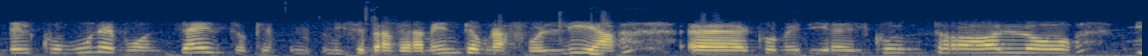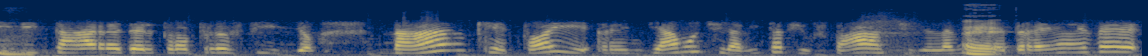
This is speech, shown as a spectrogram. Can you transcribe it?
del comune buonsenso, che mi sembra veramente una follia, eh, come dire, il controllo militare del proprio figlio, ma anche poi rendiamoci la vita più facile, la vita Eh, breve,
